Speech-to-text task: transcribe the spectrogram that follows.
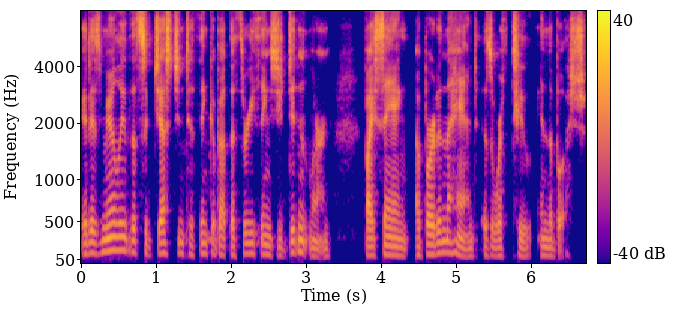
It is merely the suggestion to think about the three things you didn't learn by saying a bird in the hand is worth two in the bush.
